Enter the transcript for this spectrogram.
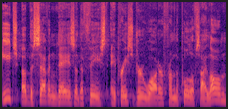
each of the seven days of the feast, a priest drew water from the pool of Siloam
